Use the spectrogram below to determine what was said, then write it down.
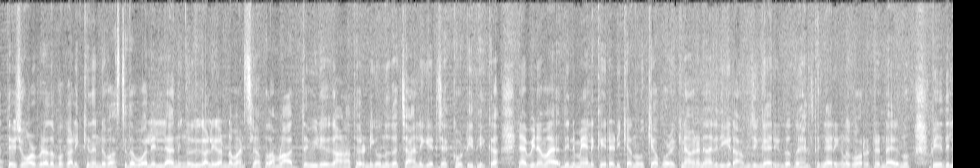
അത്യാവശ്യം കുഴപ്പമില്ലാത്തപ്പോൾ കളിക്കുന്നുണ്ട്. ഫസ്റ്റത്തെ പോലെ ഇല്ല നിങ്ങൾക്ക് കളി കണ്ട മനസ്സിലാവും. അപ്പോൾ നമ്മൾ ആദ്യത്തെ വീഡിയോ കാണാത്തവരുണ്ടെങ്കിൽ ഒന്ന് ചാനൽ കയറി ചെക്കൗട്ട് ചെയ്തേക്കുക ഞാൻ പിന്നെ ഇതിന്റെ മേലെ കയറി അടിക്കാൻ നോക്കിയപ്പോഴേക്കും അവനെ നല്ല രീതിക്ക് ഡാമേജും കാര്യങ്ങളും തന്നു ഹെൽത്തും കാര്യങ്ങളൊക്കെ കുറഞ്ഞിട്ടുണ്ടായിരുന്നു. പിന്നെ ഇതിൽ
